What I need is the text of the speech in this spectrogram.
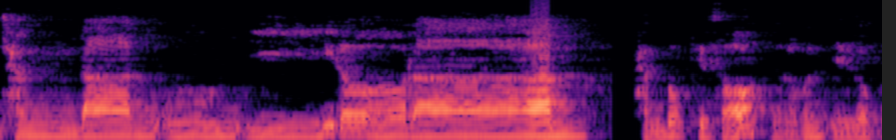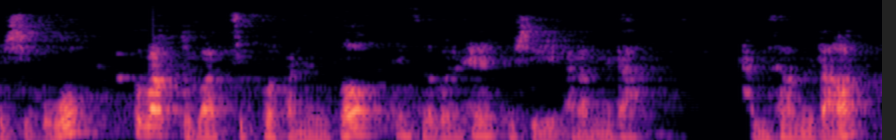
장단운 이러람 반복해서 여러분 읽어보시고 또박또박 짚어가면서 해석을 해 보시기 바랍니다. 감사합니다.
